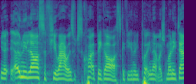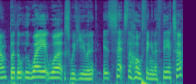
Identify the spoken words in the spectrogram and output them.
you know, it only lasts a few hours, which is quite a big ask if you're going to be putting that much money down. But the, the way it works with you, and it, it sets the whole thing in a theatre.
